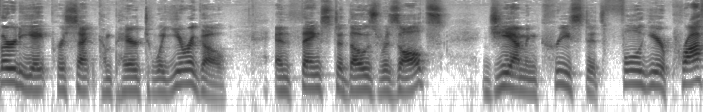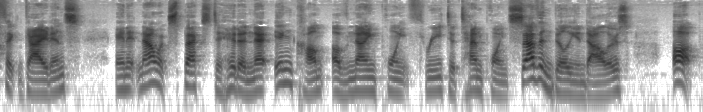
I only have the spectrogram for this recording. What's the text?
38% compared to a year ago. And thanks to those results, GM increased its full year profit guidance and it now expects to hit a net income of 9.3 to 10.7 billion dollars, up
